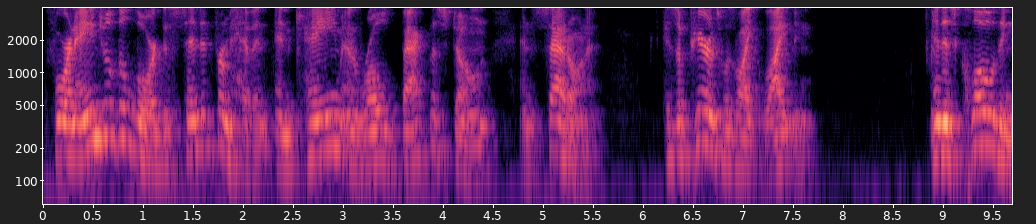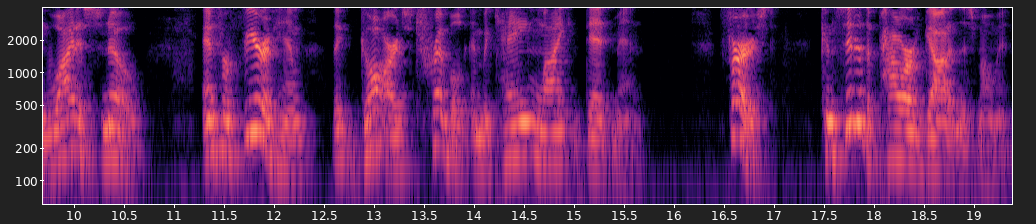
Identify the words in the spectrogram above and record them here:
for an angel of the Lord descended from heaven and came and rolled back the stone and sat on it. His appearance was like lightning, and his clothing white as snow. And for fear of him, the guards trembled and became like dead men. First, consider the power of God in this moment.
